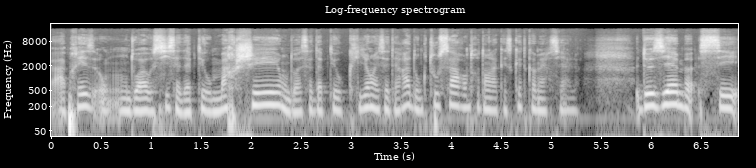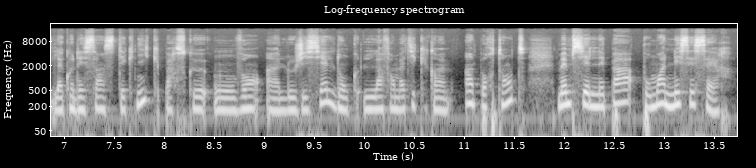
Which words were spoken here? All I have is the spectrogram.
Après, on, on doit aussi s'adapter au marché, on doit s'adapter aux clients, etc. Donc, tout ça rentre dans la casquette commerciale. Deuxième, c'est la connaissance technique parce qu'on vend un logiciel, donc l'informatique est quand même importante, même si elle n'est pas pour moi nécessaire.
